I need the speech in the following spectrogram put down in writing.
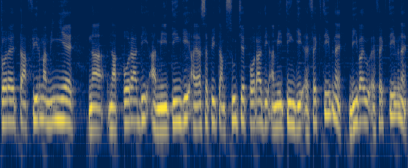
ktoré tá firma minie na, na porady a mítingy. A ja sa pýtam, sú tie porady a mítingy efektívne? Bývajú efektívne?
